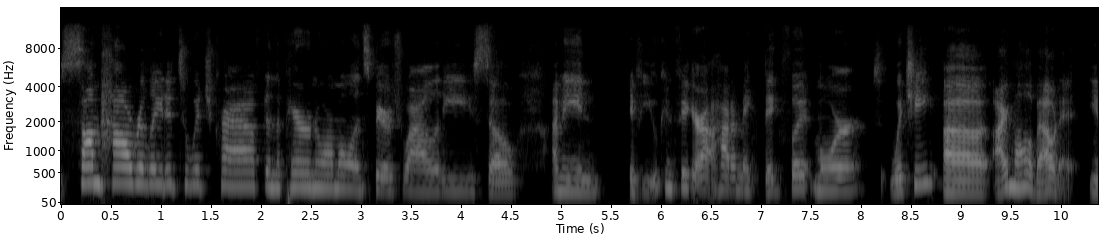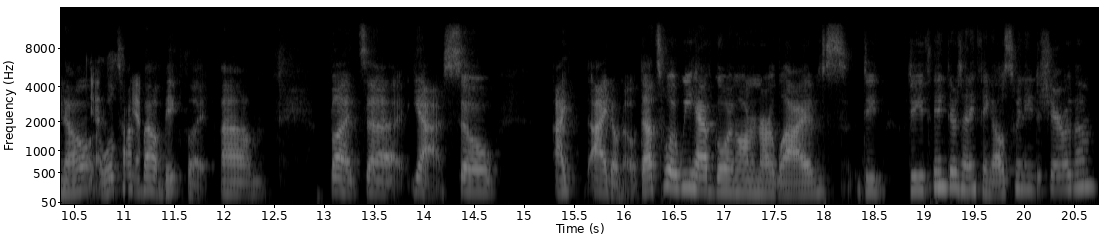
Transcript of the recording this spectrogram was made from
somehow related to witchcraft and the paranormal and spirituality. So, I mean, if you can figure out how to make Bigfoot more witchy, uh, I'm all about it. You know, yes, we'll talk yeah. about Bigfoot. Um, but uh, yeah, so I I don't know. That's what we have going on in our lives. Do Do you think there's anything else we need to share with them?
